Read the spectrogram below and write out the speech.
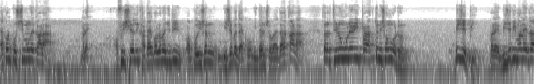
এখন পশ্চিমবঙ্গে কারা? মানে অফিসিয়ালি খাতায় কলমে যদি অপোজিশন হিসেবে দেখো বিধানসভায়, তারা কারা? তারা তৃণমূলেরই প্রাক্তনী সংগঠন বিজেপি মানে বিজেপি মানে এটা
